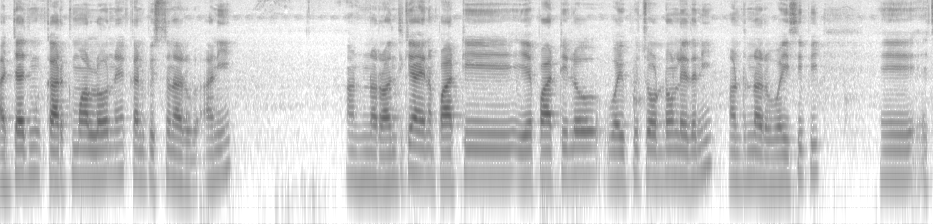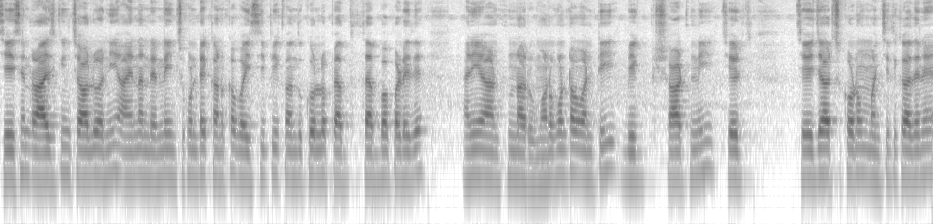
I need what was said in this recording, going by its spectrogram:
ఆధ్యాత్మిక కార్యక్రమాల్లోనే కనిపిస్తున్నారు అని అంటున్నారు. అందుకే ఆయన పార్టీ ఏ పార్టీలో వైపు చూడడం లేదని అంటున్నారు. వైసీపీ చేసిన రాజకీయం చాలు అని ఆయన నిర్ణయించుకుంటే కనుక వైసీపీ కందుకూరులో పెద్ద దెబ్బ పడేదే అని అంటున్నారు. మనుగుంట వంటి బిగ్ షాట్ని చే చేజార్చుకోవడం మంచిది కాదని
